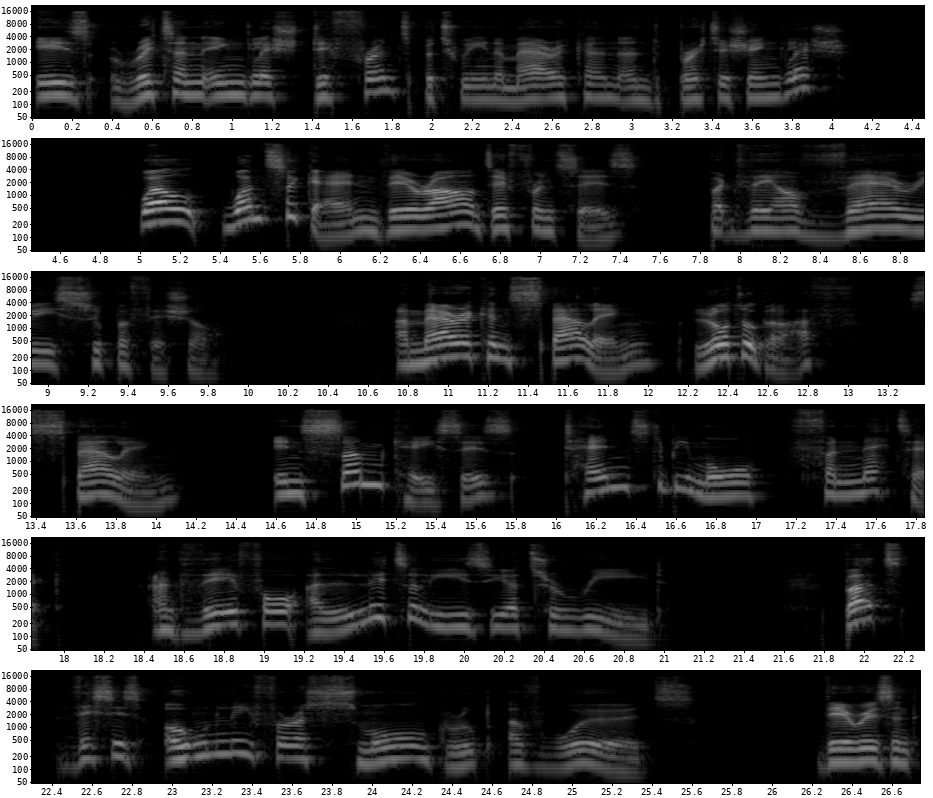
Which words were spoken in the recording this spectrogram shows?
Is written English different between American and British English? Well, once again, there are differences, but they are very superficial. American spelling, l'orthographe, spelling, in some cases tends to be more phonetic and therefore a little easier to read. But this is only for a small group of words. There isn't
